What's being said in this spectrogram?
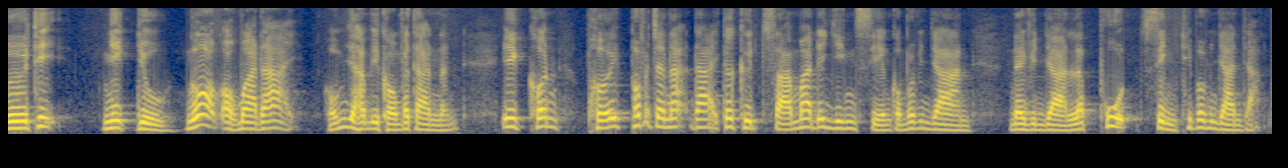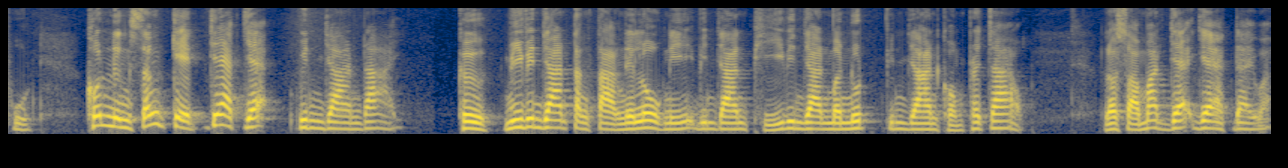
มือที่หงิกอยู่งอกออกมาได้ ผมอยากมีของประทานนั้น อีกคนเผยพระวจนะได้ก็คือสามารถได้ยินเสียงของพระวิญญาณ ในวิญญาณและพูดสิ่งที่พระวิญญาณอยากพูด คนหนึ่งสังเกตแยกแยะวิญญาณได้ คือมีวิญญาณต่างๆ ในโลกนี้ วิญญาณผีวิญญาณมนุษย์ วิญญาณของพระเจ้า เราสามารถแยกแยกได้ว่า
